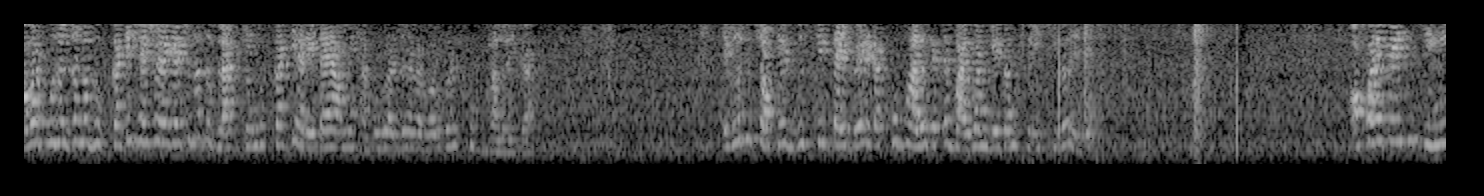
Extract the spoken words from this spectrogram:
আমার পুজোর জন্য ধূপকাঠি শেষ হয়ে গেছিল তো ব্ল্যাক স্টোন ধূপকাঠি আর এটাই আমি ঠাকুর ঘরের জন্য ব্যবহার করি। খুব ভালো এটা। এগুলো হচ্ছে চকলেট বিস্কিট টাইপের এটা খুব ভালো খেতে। Buy one get one free ছিল এই যে। অফারে পেয়েছি চিনি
